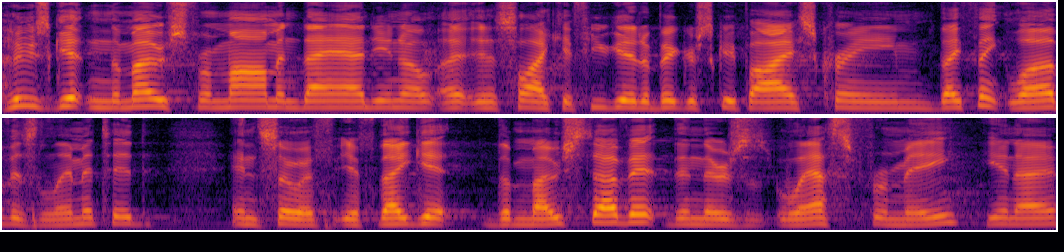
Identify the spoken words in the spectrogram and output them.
who's getting the most from mom and dad, you know, uh, it's like if you get a bigger scoop of ice cream, they think love is limited. And so if, if they get the most of it, then there's less for me, you know.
